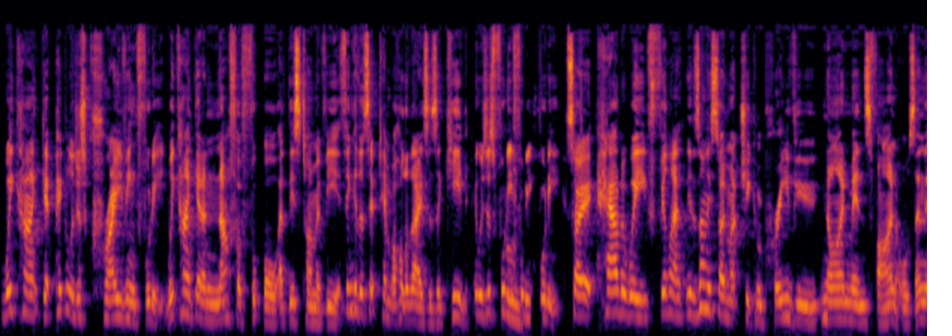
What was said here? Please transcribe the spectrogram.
we can't get people are just craving footy. We can't get enough of football at this time of year. Think of the September holidays as a kid. It was just footy, mm. footy, footy. So how do we fill out? There's only so much you can preview nine men's finals, and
